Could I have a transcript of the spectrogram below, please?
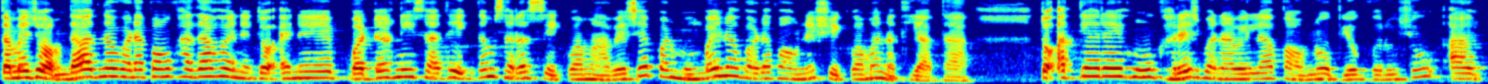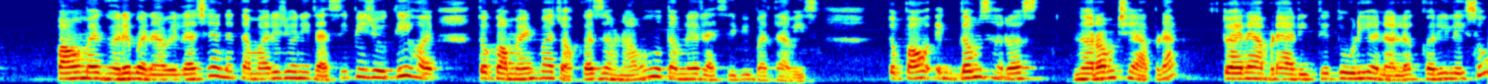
તમે જો અમદાવાદના વડાપાઉં ખાધા હોય ને, તો એને બટરની સાથે એકદમ સરસ શેકવામાં આવે છે, પણ મુંબઈના વડાપાઉંને શેકવામાં નથી આવતા. તો અત્યારે હું ઘરે જ બનાવેલા પાઉંનો ઉપયોગ કરું છું. આ પાઉં મેં ઘરે બનાવેલા છે અને તમારે જો એની રેસીપી જોઈતી હોય તો કમેન્ટમાં ચોક્કસ જણાવો, હું તમને રેસીપી બતાવીશ. તો પાઉં એકદમ સરસ નરમ છે આપણા, તો એને આપણે આ રીતે તોડી અને અલગ કરી લઈશું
